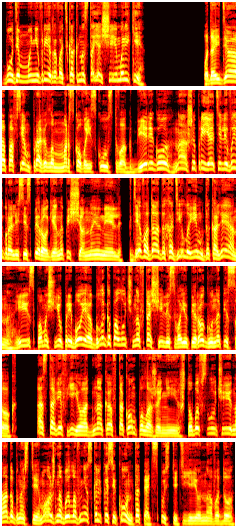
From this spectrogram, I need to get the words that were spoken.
будем маневрировать, как настоящие моряки. Подойдя по всем правилам морского искусства к берегу, наши приятели выбрались из пироги на песчаную мель, где вода доходила им до колен, и с помощью прибоя благополучно втащили свою пирогу на песок, оставив ее, однако, в таком положении, чтобы в случае надобности можно было в несколько секунд опять спустить ее на воду.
